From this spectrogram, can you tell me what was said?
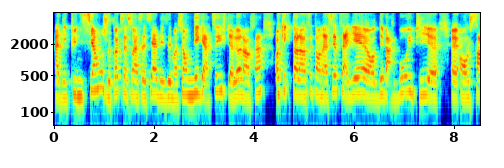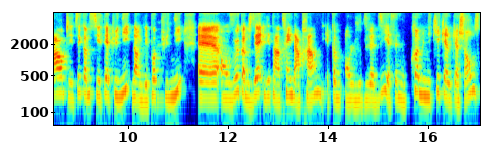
à des punitions, je veux pas que ce soit associé à des émotions négatives, que là, l'enfant, OK, tu as lancé ton assiette, ça y est, on débarbouille, puis euh, euh, on le sort, puis tu sais, comme s'il était puni. Non, il n'est pas puni. Euh, on veut, comme je disais, il est en train d'apprendre. Et comme on vous l'a dit, il essaie de nous communiquer quelque chose.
